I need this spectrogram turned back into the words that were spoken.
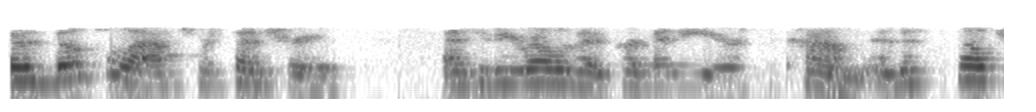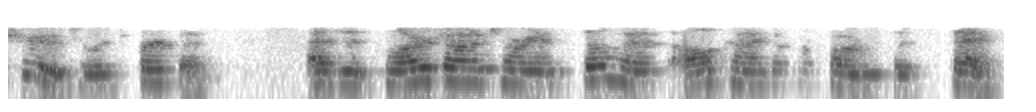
It was built to last for centuries and to be relevant for many years to come, and this is still true to its purpose, as its large auditorium still hosts all kinds of performances today,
